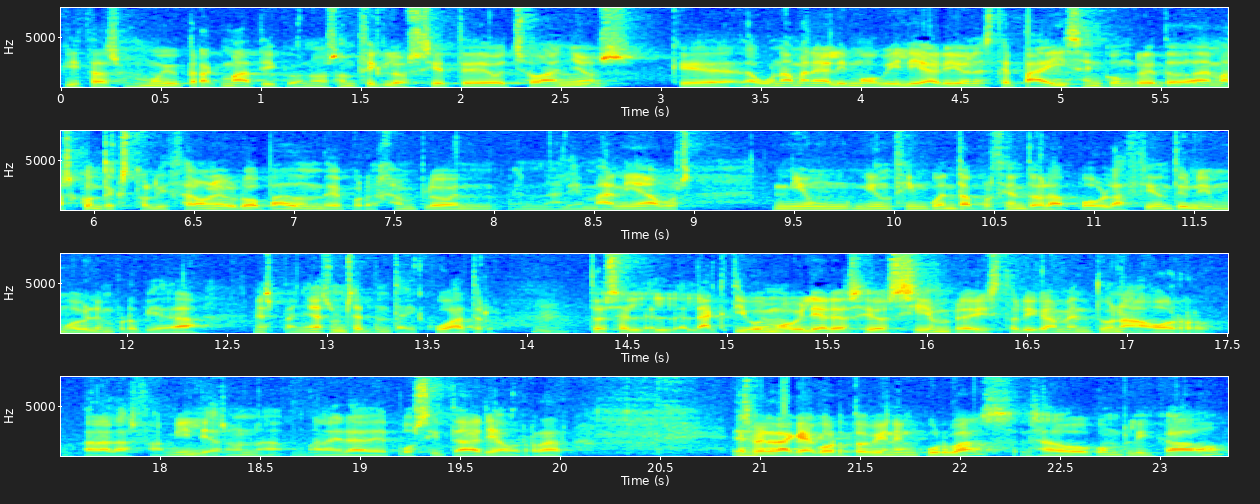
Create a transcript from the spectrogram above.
quizás muy pragmático, ¿no? son ciclos 7-8 años que de alguna manera el inmobiliario en este país en concreto, además contextualizado en Europa, donde por ejemplo en, en Alemania pues, ni, un, ni un 50% de la población tiene un inmueble en propiedad, en España es un 74%. Entonces el, el- el activo inmobiliario ha sido siempre históricamente un ahorro para las familias, ¿no? una manera de depositar y ahorrar. Es verdad que a corto vienen curvas, es algo complicado.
